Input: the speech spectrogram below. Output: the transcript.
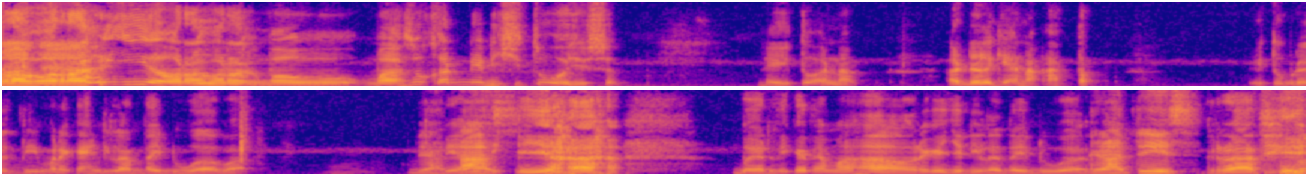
Orang-orang iya orang-orang Hmm. mau masuk kan dia di situ aja. Nah itu anak ada lagi anak atap itu berarti mereka yang di lantai dua pak. Di atas. tik- iya bayar tiketnya mahal mereka jadi lantai dua Gratis. gratis.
